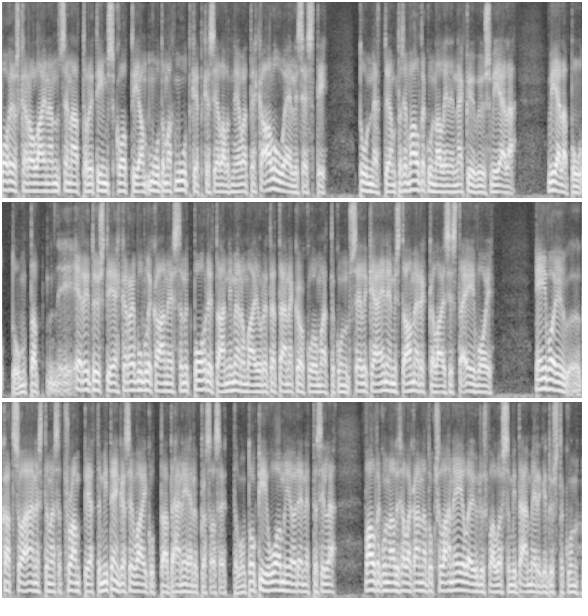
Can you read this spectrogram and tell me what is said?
Pohjois-Carolinan senaattori Tim Scott ja muutamat muut, ketkä siellä ovat, ne ovat ehkä alueellisesti tunnettuja, mutta se valtakunnallinen näkyvyys vielä, vielä puuttuu. Mutta erityisesti ehkä republikaaneissa nyt pohditaan nimenomaan juuri tätä näkökulmaa, että kun selkeä enemmistö amerikkalaisista ei voi ei voi katsoa äänestämässä Trumpia, että miten se vaikuttaa tähän ehdokasasetteluun. Toki huomioiden, että sillä valtakunnallisella kannatuksellahan ei ole Yhdysvalloissa mitään merkitystä, kun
